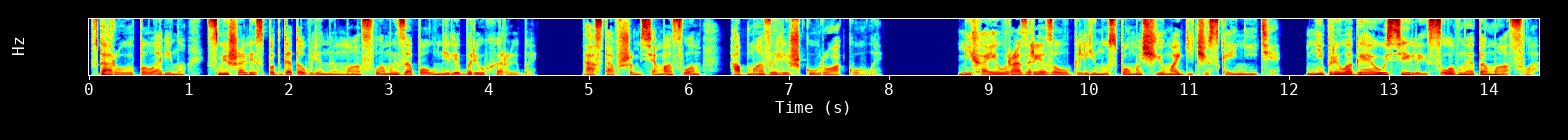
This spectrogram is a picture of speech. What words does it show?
Вторую половину смешали с подготовленным маслом и заполнили брюхо рыбы. Оставшимся маслом обмазали шкуру акулы. Михаил разрезал глину с помощью магической нити, не прилагая усилий, словно это масло.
